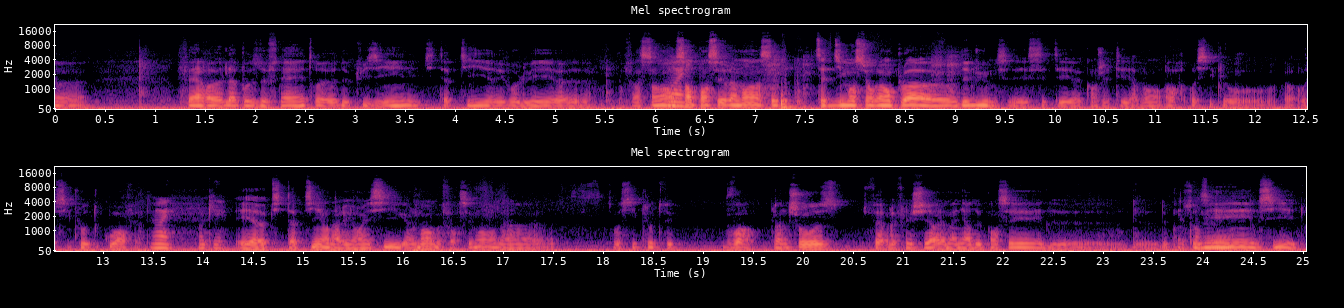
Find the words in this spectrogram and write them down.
faire de la pose de fenêtre, de cuisine, et petit à petit évoluer sans, sans, penser vraiment à cette, cette dimension réemploi euh, au début. C'était euh, quand j'étais avant hors recyclo, recyclo tout court en fait. Ouais. Et euh, petit à petit, en arrivant ici également, bah, forcément, on a, recyclo te fait voir plein de choses, faire réfléchir à la manière de penser, de, de, de consommer, aussi. Et,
